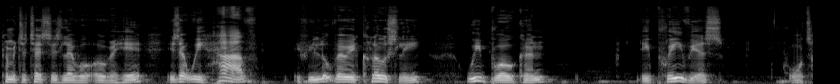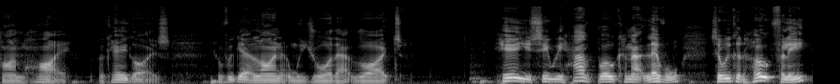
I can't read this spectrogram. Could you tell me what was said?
coming to test this level over here is that we have, if you look very closely, we've broken the previous all-time high. Okay, guys. So if we get a line and we draw that right here, you see we have broken that level. So we could hopefully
